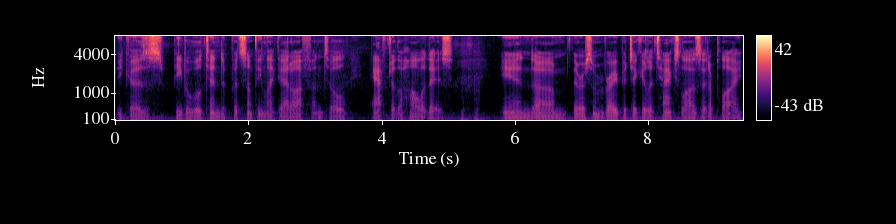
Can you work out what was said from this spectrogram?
because people will tend to put something like that off until after the holidays. And um, there are some very particular tax laws that apply.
